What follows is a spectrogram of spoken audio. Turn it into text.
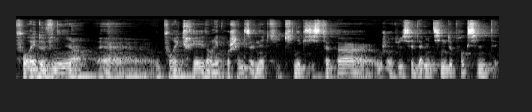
pourrait devenir ou pourrait créer dans les prochaines années qui, n'existe pas aujourd'hui, c'est de la médecine de proximité.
